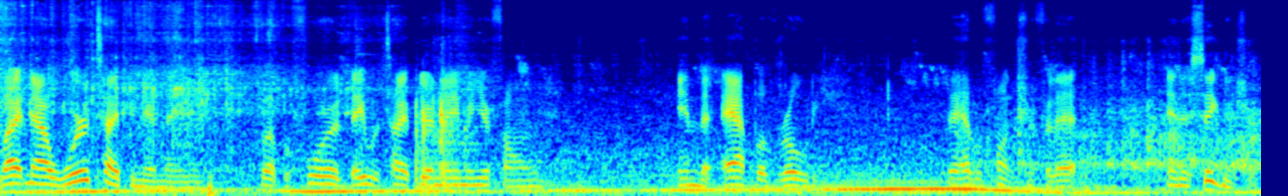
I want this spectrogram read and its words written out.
right now we're typing their name, but before they would type their name in your phone in the app of Roadie. They have a function for that in a signature.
